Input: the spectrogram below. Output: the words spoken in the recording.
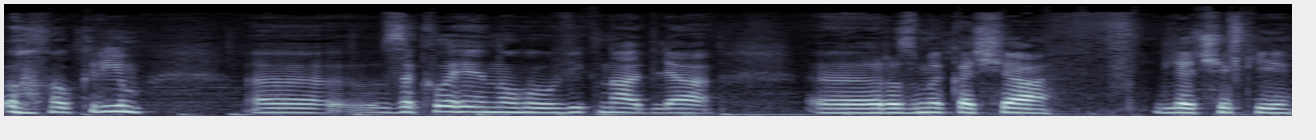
окрім заклеєного вікна для розмикача для чеки.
